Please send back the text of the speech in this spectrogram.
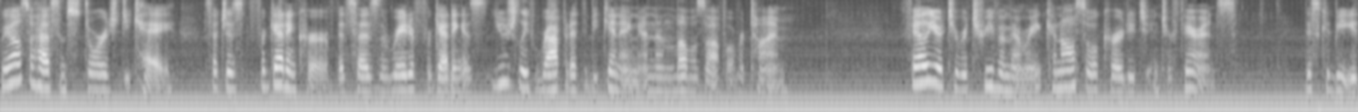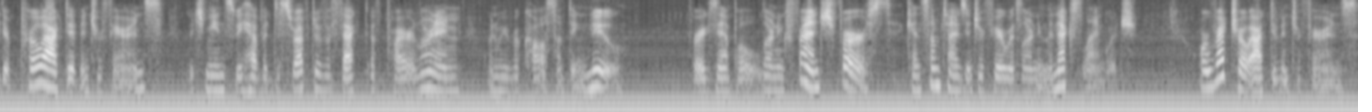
We also have some storage decay, such as forgetting curve that says the rate of forgetting is usually rapid at the beginning and then levels off over time. Failure to retrieve a memory can also occur due to interference. This could be either proactive interference, which means we have a disruptive effect of prior learning when we recall something new. For example, learning French first can sometimes interfere with learning the next language. Or retroactive interference,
